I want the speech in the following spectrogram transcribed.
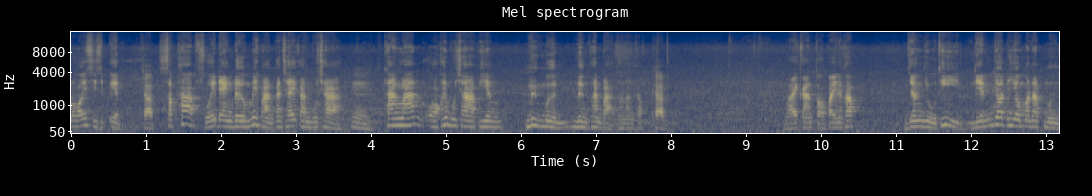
2541 ครับ สภาพสวยแดงเดิมไม่ผ่านการใช้การบูชา อืม ทางร้านออกให้บูชาเพียง 11,000 บาทเท่านั้นครับ ครับ รายการต่อไปนะครับ ยังอยู่ที่เหรียญยอดนิยมอันดับหนึ่ง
